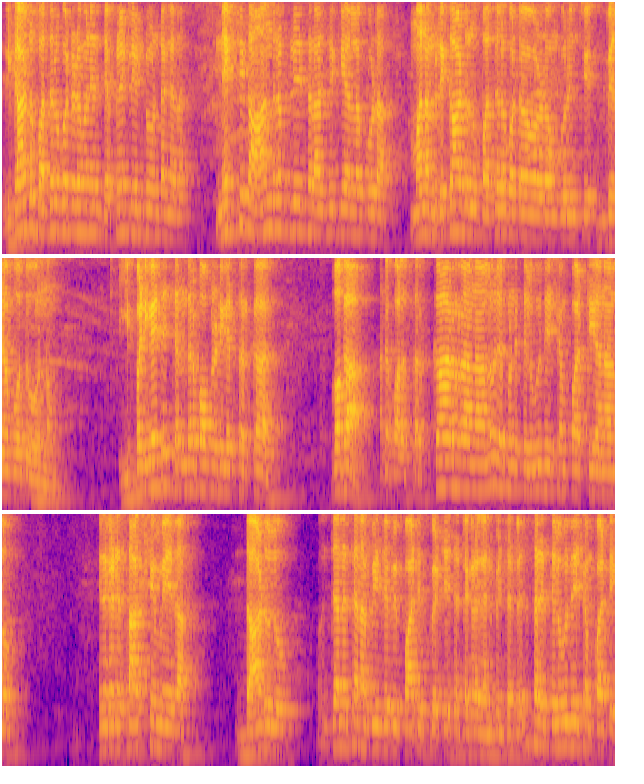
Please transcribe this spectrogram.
రికార్డులు బద్దలు కొట్టడం అనేది డెఫినెట్లీ వింటూ ఉంటాం కదా. నెక్స్ట్ ఇక ఆంధ్రప్రదేశ్ రాజకీయాల్లో కూడా మనం రికార్డులు బద్దలు కొట్టడం గురించి వినబోతూ ఉన్నాం. ఇప్పటికైతే చంద్రబాబు నాయుడు గారి సర్కార్ ఒక అంటే వాళ్ళ సర్కార్ అనాలో లేకుంటే తెలుగుదేశం పార్టీ అనాలో ఎందుకంటే సాక్షి మీద దాడులు జనసేన బీజేపీ పార్టిసిపేట్ చేసినట్లు ఎక్కడ కనిపించట్లేదు. సరే తెలుగుదేశం పార్టీ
